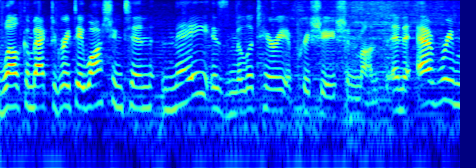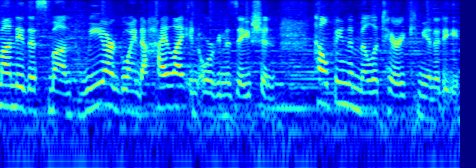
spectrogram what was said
Welcome back to Great Day Washington. May is Military Appreciation Month, and every Monday this month, we are going to highlight an organization helping the military community.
